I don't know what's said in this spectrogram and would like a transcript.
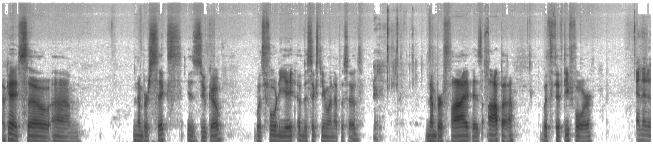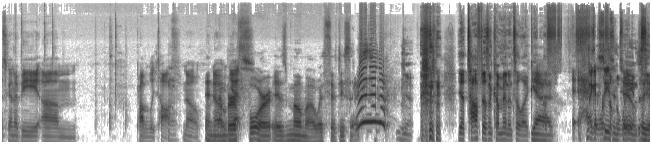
Okay, so um, number six is Zuko with 48 of the 61 episodes. Number five is Appa with 54. And then it's going to be um, probably Toph. No. And no, number yes. four is Momo with 56. Yeah, yeah. Toph doesn't come in until like Yeah. a I guess season of the way two. into So, season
